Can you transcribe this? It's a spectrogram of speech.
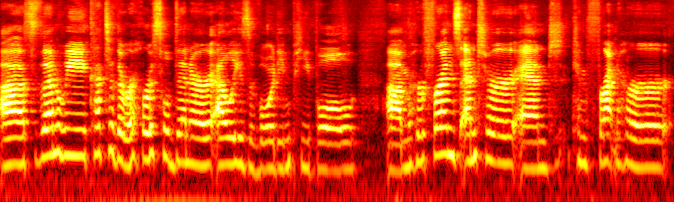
Uh, so then we cut to the rehearsal dinner. Ellie's avoiding people. Um, her friends enter and confront her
